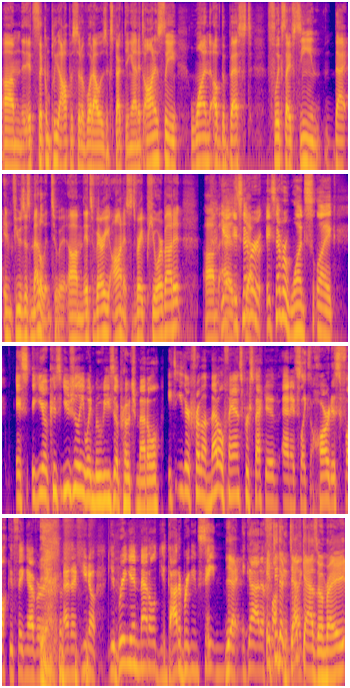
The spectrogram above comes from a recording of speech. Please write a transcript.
Um, it's the complete opposite of what I was expecting, and it's honestly one of the best flicks I've seen that infuses metal into it. Um, it's very honest. It's very pure about it. Um, yeah, as- it's never it's never once like it's you know because usually when movies approach metal, it's either from a metal fan's perspective and it's like the hardest fucking thing ever, and then you know you bring in metal, you got to bring in Satan. Yeah, you gotta. It's either fucking, like- Deathgasm, right?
